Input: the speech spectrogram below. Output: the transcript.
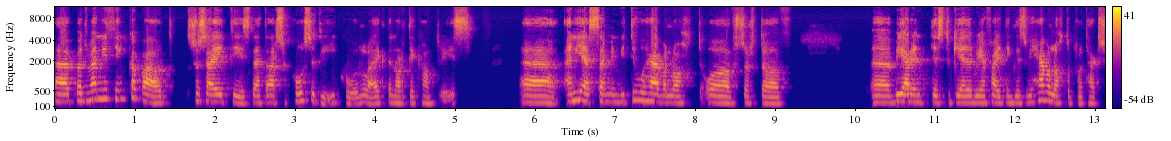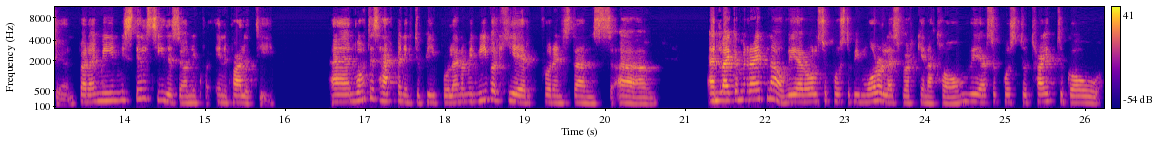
Uh, but when you think about societies that are supposedly equal, like the Nordic countries, uh, and yes, I mean, we do have a lot of sort of uh, we are in this together, we are fighting this, we have a lot of protection. But I mean, we still see this inequality. And what is happening to people? And I mean, we were here, for instance, um, and like I mean, right now we are all supposed to be more or less working at home. We are supposed to try to go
